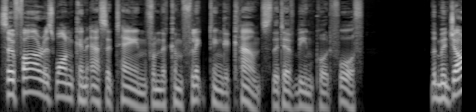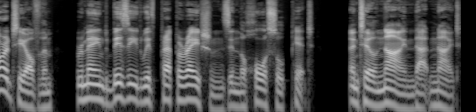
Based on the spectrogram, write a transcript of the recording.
So far as one can ascertain from the conflicting accounts that have been put forth, the majority of them remained busied with preparations in the Horsell pit until nine that night,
